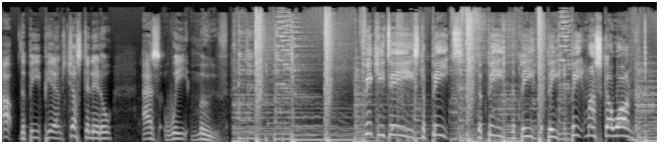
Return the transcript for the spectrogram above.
up the BPMs just a little as we move. Vicky D's, the beat, the beat, the beat, the beat, the beat must go on.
